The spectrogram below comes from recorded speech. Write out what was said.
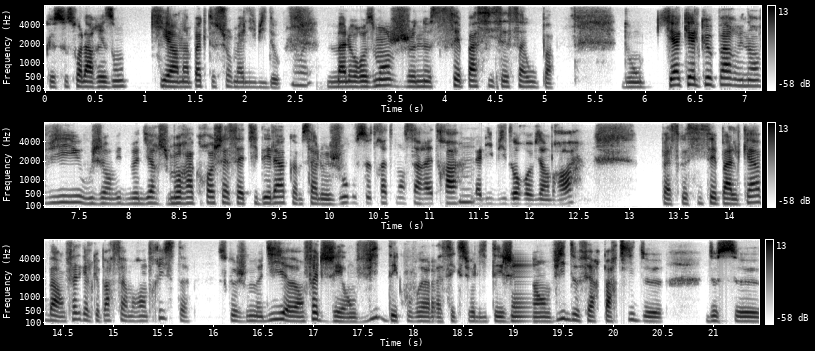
que ce soit la raison qui ait un impact sur ma libido. Ouais. Malheureusement, je ne sais pas si c'est ça ou pas. Donc, il y a quelque part une envie où j'ai envie de me dire, je me raccroche à cette idée-là, comme ça, le jour où ce traitement s'arrêtera, mm. la libido reviendra. Parce que si c'est pas le cas, bah, en fait, quelque part, ça me rend triste parce que je me dis, euh, en fait, j'ai envie de découvrir la sexualité, j'ai envie de faire partie de, de, ce,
